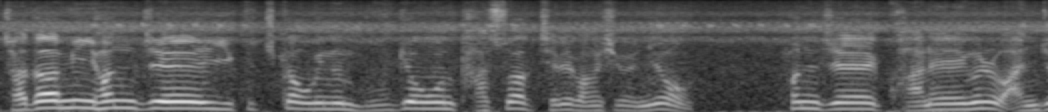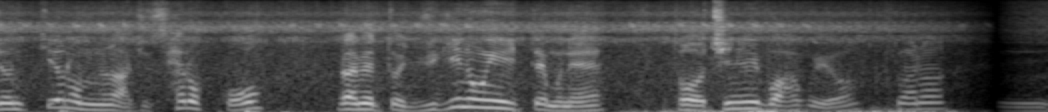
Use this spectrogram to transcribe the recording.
자담이 현재 이 구축하고 있는 무경운 다수학 재배 방식은요 현재 관행을 완전 뛰어넘는 아주 새롭고 그 다음에 또 유기농이기 때문에 더 진일보하고요. 또 하나 이-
